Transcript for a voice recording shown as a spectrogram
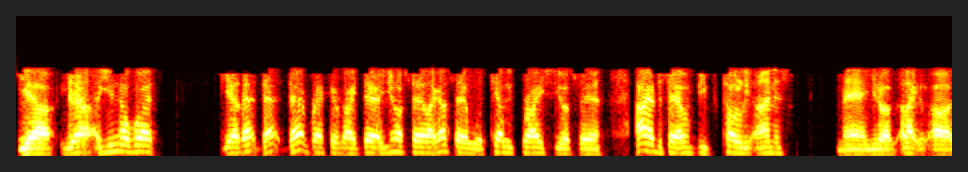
Yeah, yeah. You know what? Yeah, that that that record right there. You know what I'm saying? Like I said with Kelly Price. You know what I'm saying? I have to say, I'm gonna be totally honest, man. You know, like uh,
